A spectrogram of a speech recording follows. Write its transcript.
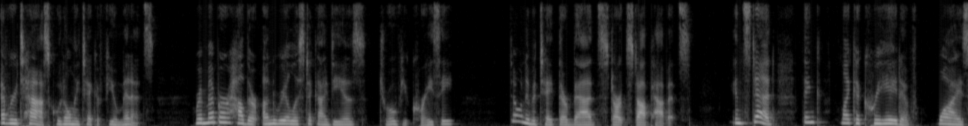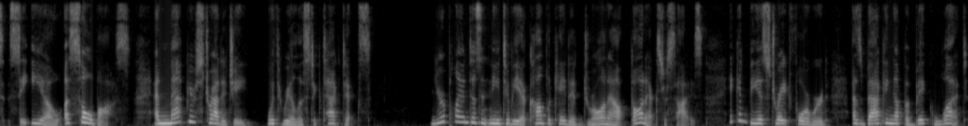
every task would only take a few minutes. Remember how their unrealistic ideas drove you crazy? Don't imitate their bad start stop habits. Instead, think like a creative, wise CEO, a soul boss, and map your strategy with realistic tactics. Your plan doesn't need to be a complicated, drawn out thought exercise. It can be as straightforward as backing up a big what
